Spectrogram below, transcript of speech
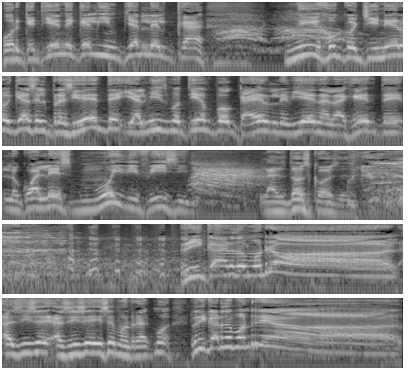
porque tiene que limpiarle el canijo cochinero que hace el presidente y al mismo tiempo caerle bien a la gente, lo cual es muy difícil. Las dos cosas. Ricardo Monreal. Así se, así se dice Monreal. Mo- Ricardo Monreal.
